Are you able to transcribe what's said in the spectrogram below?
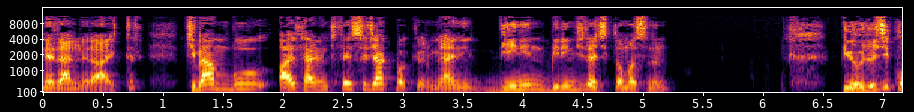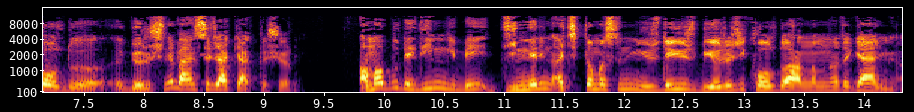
nedenlere aittir. Ki ben bu alternatife sıcak bakıyorum. Yani dinin birinci açıklamasının biyolojik olduğu görüşüne ben sıcak yaklaşıyorum. Ama bu dediğim gibi dinlerin açıklamasının %100 biyolojik olduğu anlamına da gelmiyor.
